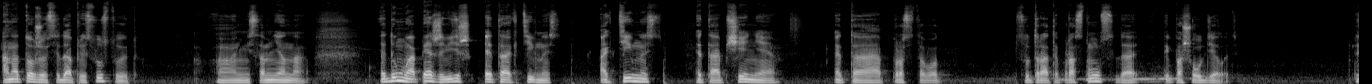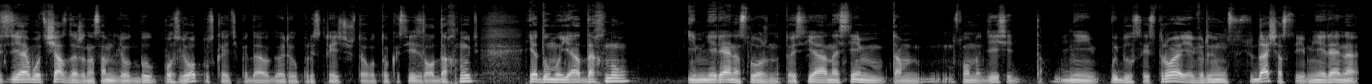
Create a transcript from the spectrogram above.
она тоже всегда присутствует, а, несомненно. Я думаю, опять же, видишь, это активность. Активность — это общение, это просто вот с утра ты проснулся, да, и ты пошел делать. То есть я вот сейчас даже, на самом деле, вот был после отпуска, я тебе, да, говорил при встрече, что вот только съездил отдохнуть. Я думаю, я отдохну, и мне реально сложно. То есть я на 7, там, условно, 10 там, дней выбился из строя, я вернулся сюда сейчас, и мне реально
